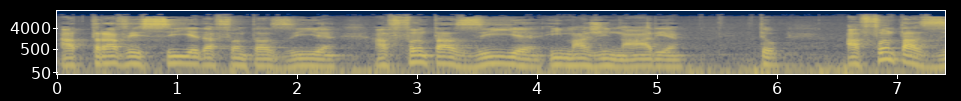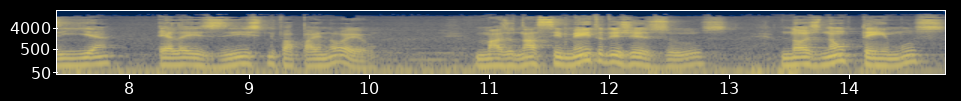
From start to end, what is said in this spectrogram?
a travessia da fantasia, a fantasia imaginária. Então, a fantasia, ela existe no Papai Noel. Mas o nascimento de Jesus, nós não temos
